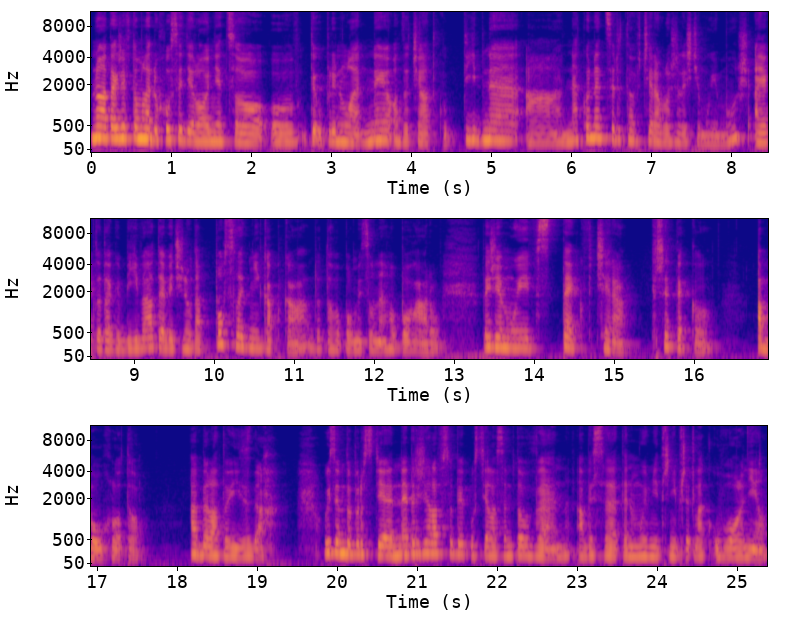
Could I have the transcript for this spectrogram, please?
No a takže v tomhle duchu se dělo něco ty uplynulé dny od začátku týdne a nakonec se do toho včera vložil ještě můj muž a jak to tak bývá, to je většinou ta poslední kapka do toho pomyslného poháru. Takže můj vztek včera přetekl a bouchlo to. A byla to jízda. Už jsem to prostě nedržela v sobě, pustila jsem to ven, aby se ten můj vnitřní přetlak uvolnil.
